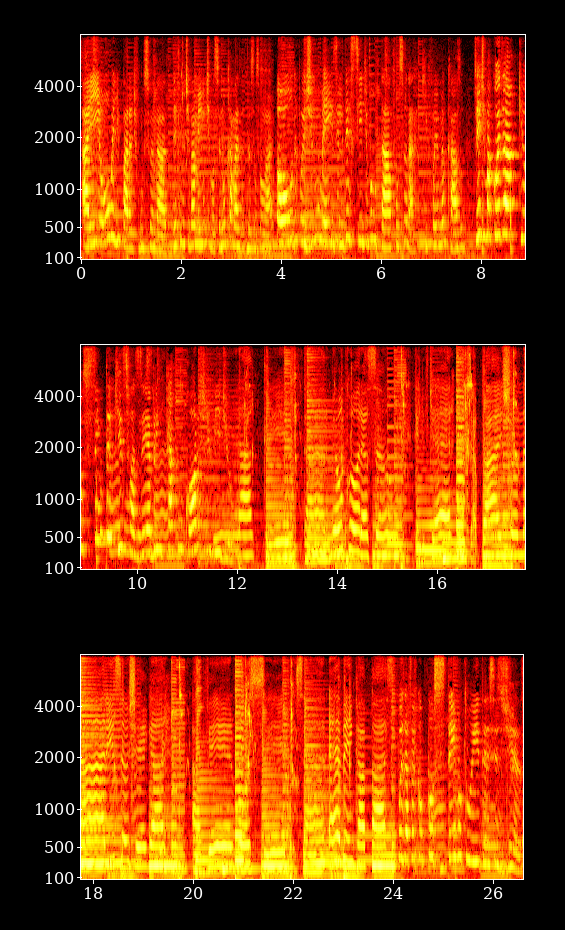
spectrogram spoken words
Aí ou ele para de funcionar definitivamente, você nunca mais vai ter seu celular. Ou depois de um mês ele decide voltar a funcionar, que foi o meu caso. Gente, uma coisa que eu sempre quis fazer é brincar com corte de vídeo acreditar meu coração Ele quer se apaixonar e se eu chegar a ver você dançar é bem capaz Pois é, foi que eu postei no Twitter esses dias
